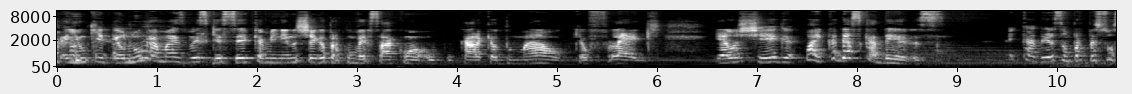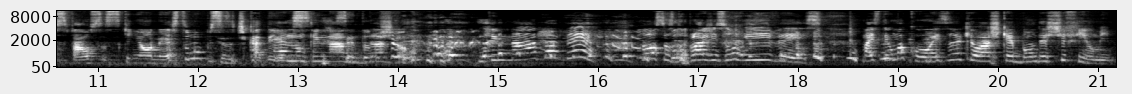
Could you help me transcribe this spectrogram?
Tem um que eu nunca mais vou esquecer que a menina chega pra conversar com o, o cara que é o do mal, que é o Flag. E ela chega, uai, cadê as cadeiras? E cadeiras são pra pessoas falsas. Quem é honesto não precisa de cadeiras. É, não tem nada Senta a no chão. ver. Não tem nada a ver. Nossa, as dublagens horríveis. Mas tem uma coisa que eu acho que é bom deste filme.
